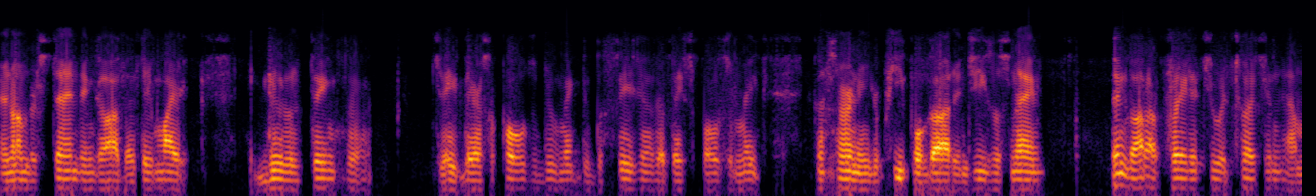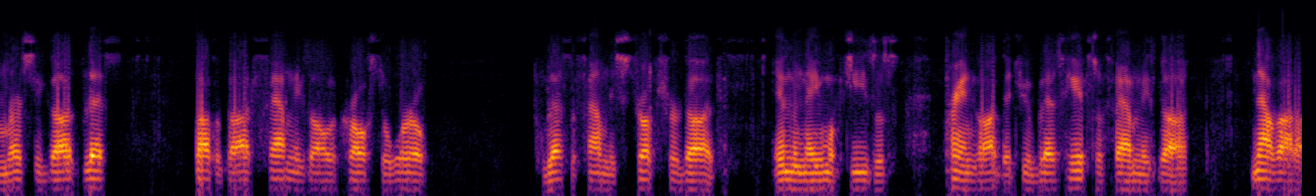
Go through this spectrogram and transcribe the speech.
and understanding, God, that they might do the things that they, they're supposed to do, make the decisions that they're supposed to make concerning your people, God, in Jesus' name. Then, God, I pray that you would touch and have mercy. God, bless, Father God, families all across the world. Bless the family structure, God, in the name of Jesus. Praying, God, that you bless heads of families, God. Now, God, I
